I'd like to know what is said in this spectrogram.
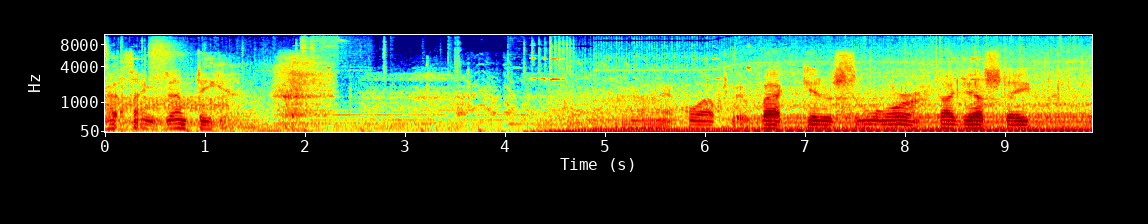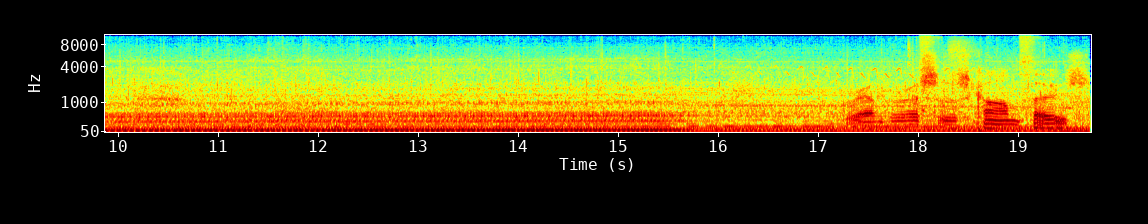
That thing's empty. Alright, we'll have to go back and get us some more digestate. Grab the rest of this compost.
